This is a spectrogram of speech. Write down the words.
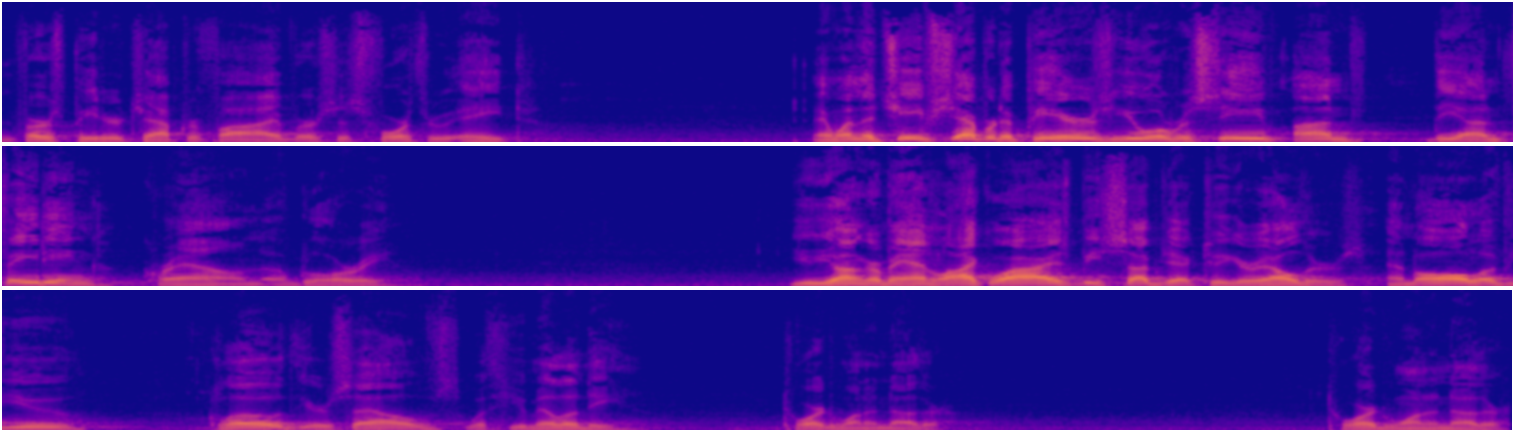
in 1 Peter chapter 5 verses 4 through 8. And when the chief shepherd appears, you will receive un- the unfading crown of glory. You younger men likewise be subject to your elders, and all of you Clothe yourselves with humility toward one another. Toward one another.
